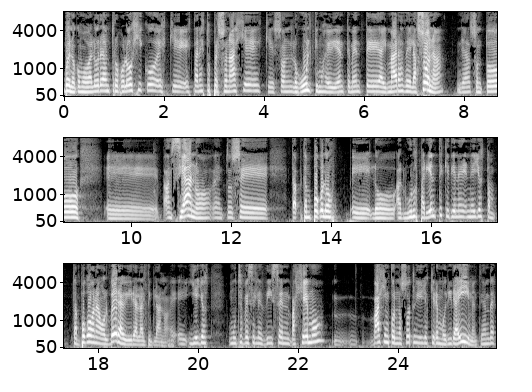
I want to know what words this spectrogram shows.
Bueno, como valor antropológico es que están estos personajes que son los últimos, evidentemente, aymaras de la zona, ya son todos eh, ancianos, entonces ta- tampoco los, eh, los algunos parientes que tienen ellos tam- tampoco van a volver a vivir al altiplano Eh, eh, y ellos muchas veces les dicen bajemos, mm, bajen con nosotros y ellos quieren morir ahí, ¿me entiendes?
